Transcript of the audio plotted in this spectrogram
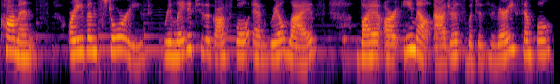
comments, or even stories related to the gospel and real lives via our email address, which is very simple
